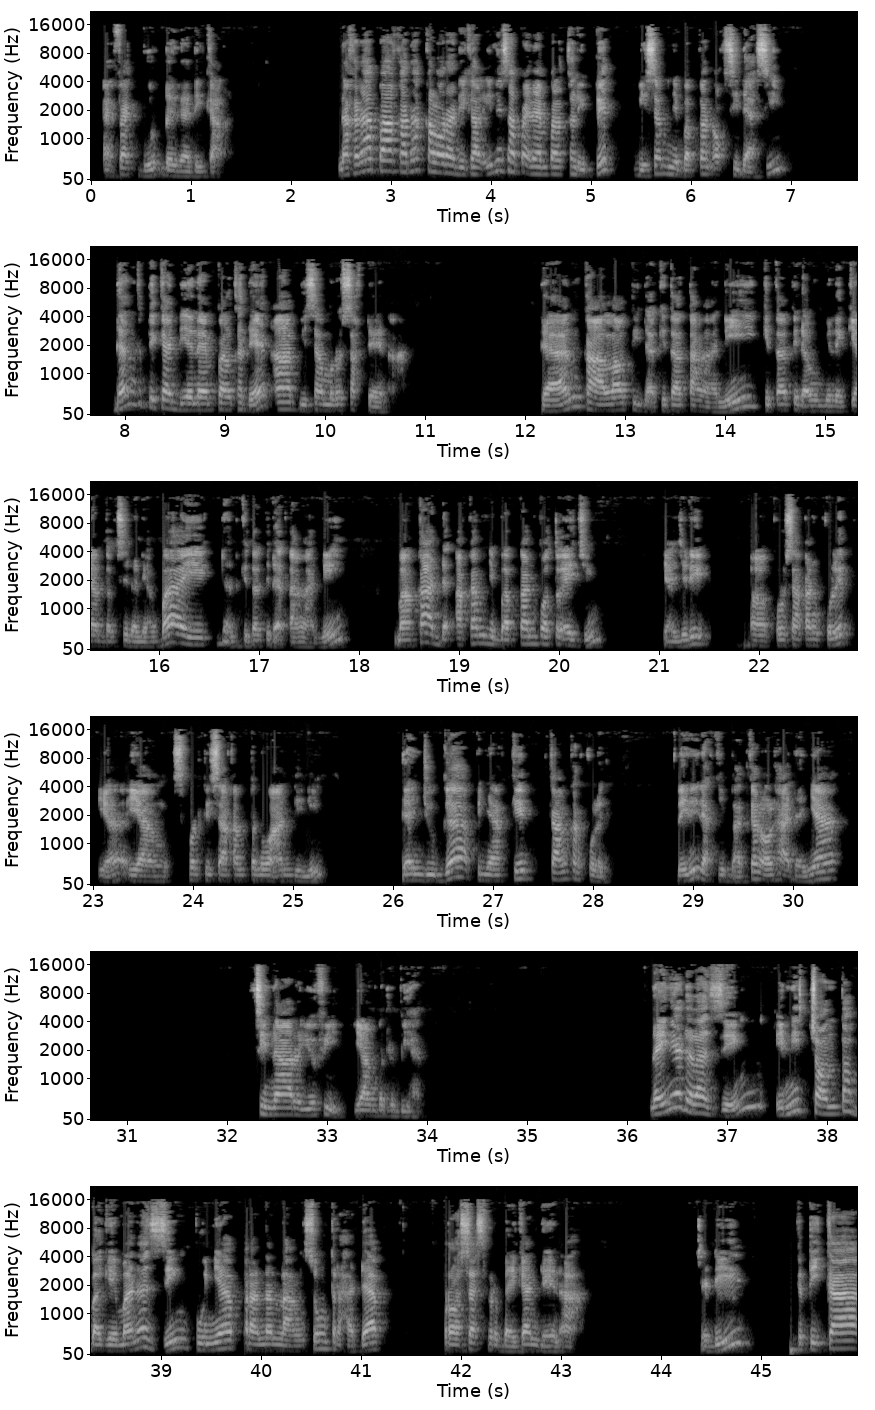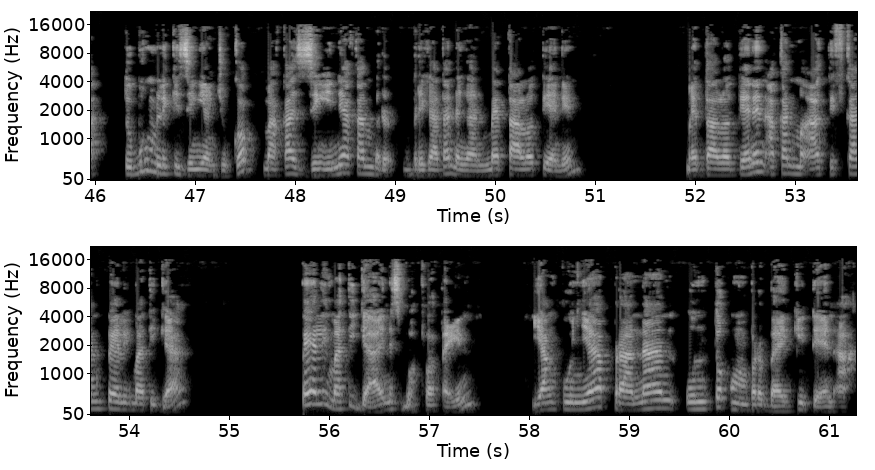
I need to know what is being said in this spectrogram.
efek buruk dari radikal. Nah, kenapa? Karena kalau radikal ini sampai nempel ke lipid, bisa menyebabkan oksidasi, dan ketika dia nempel ke DNA, bisa merusak DNA. Dan kalau tidak kita tangani, kita tidak memiliki antioksidan yang baik, dan kita tidak tangani, maka akan menyebabkan photoaging. Ya, jadi uh, kerusakan kulit ya yang seperti seakan penuaan dini dan juga penyakit kanker kulit. Dan ini diakibatkan oleh adanya sinar UV yang berlebihan. Nah, ini adalah zinc. Ini contoh bagaimana zinc punya peranan langsung terhadap proses perbaikan DNA. Jadi, ketika tubuh memiliki zinc yang cukup, maka zinc ini akan ber berikatan dengan metalotianin. Metalotianin akan mengaktifkan P53. P53 ini sebuah protein yang punya peranan untuk memperbaiki DNA.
